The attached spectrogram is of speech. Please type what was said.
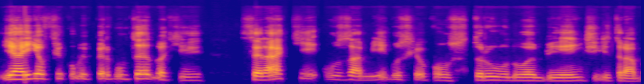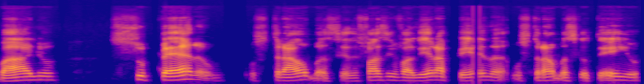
E aí eu fico me perguntando aqui, será que os amigos que eu construo no ambiente de trabalho superam os traumas, fazem valer a pena os traumas que eu tenho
